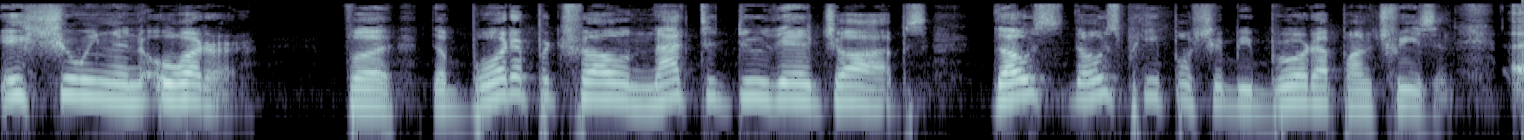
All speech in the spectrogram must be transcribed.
issuing an order for the Border Patrol not to do their jobs, those those people should be brought up on treason. Uh,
